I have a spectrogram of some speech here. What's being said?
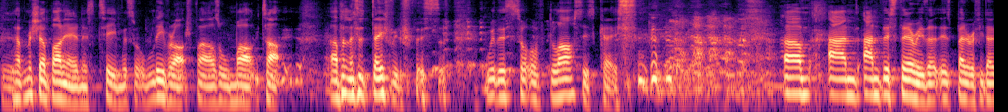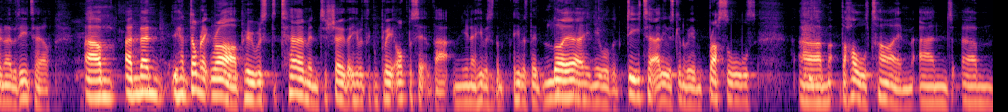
You have Michel Barnier and his team with sort of lever arch files all marked up, um, and there's David with this with this sort of glasses case. um, and and this theory that it's better if you don't know the detail. Um, and then you had Dominic Raab, who was determined to show that he was the complete opposite of that. And you know, he was the he was the lawyer. He knew all the detail. He was going to be in Brussels um, the whole time, and um,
